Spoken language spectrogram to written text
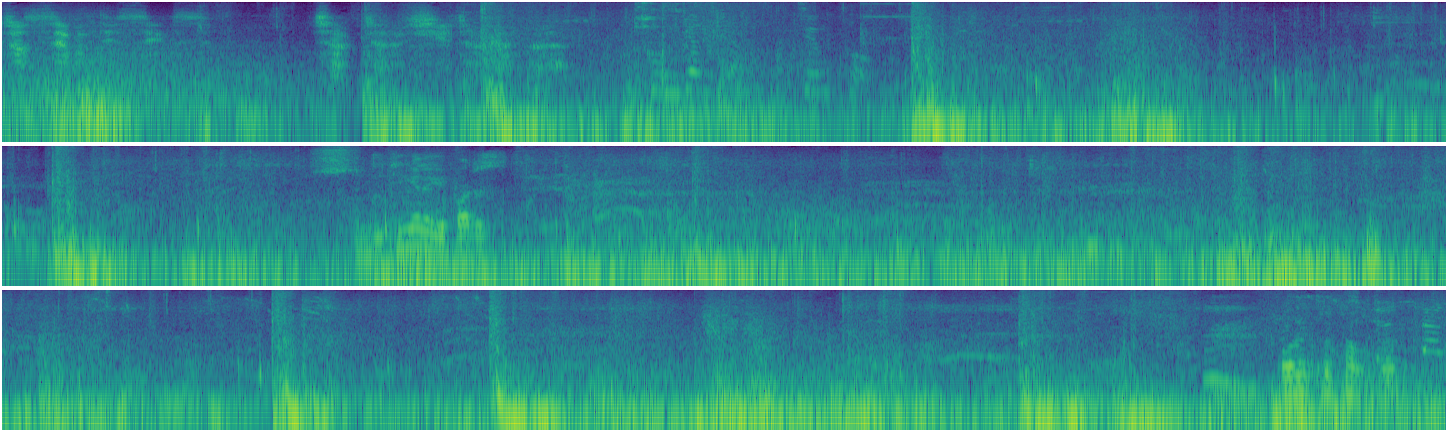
솔저 76 작전을 시작한다. 공격력 증폭. 미팅에게 빠졌어. 오른쪽 정크 딱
